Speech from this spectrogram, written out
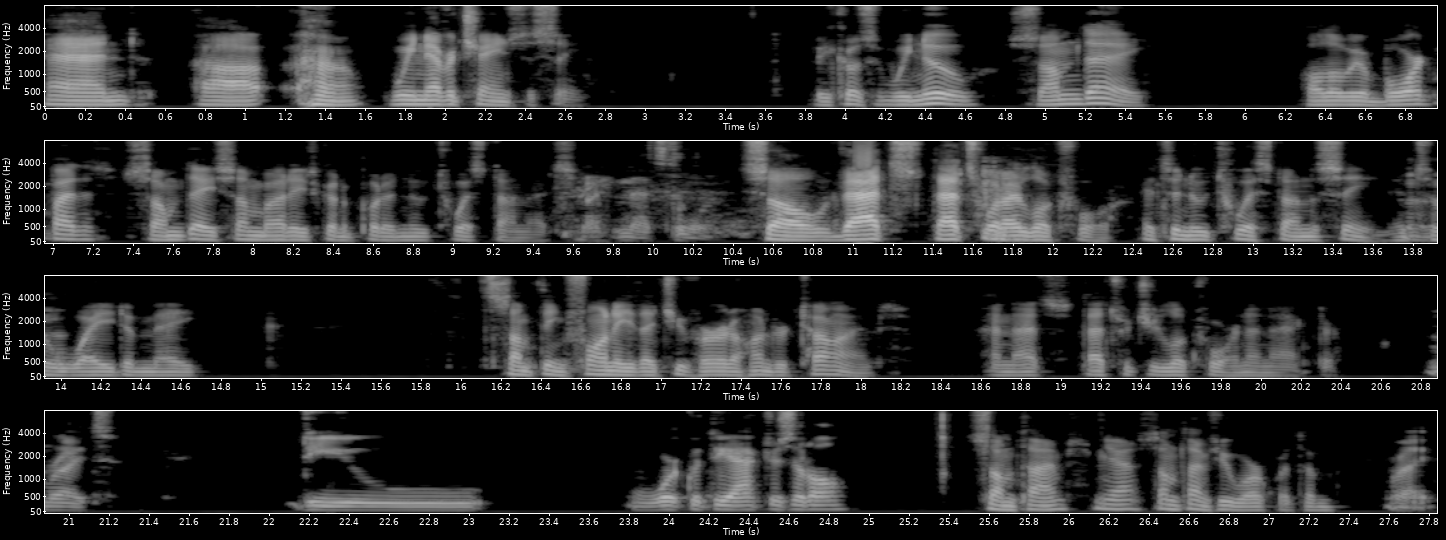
And uh, we never changed the scene because we knew someday, although we were bored by this, someday somebody's going to put a new twist on that scene. Right, and that's the one. So that's that's what I look for. It's a new twist on the scene. It's a Mhm. way to make something funny that you've heard a hundred times, and that's that's what you look for in an actor. Right. Do you work with the actors at all? Sometimes, yeah, sometimes you work with them. Right.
